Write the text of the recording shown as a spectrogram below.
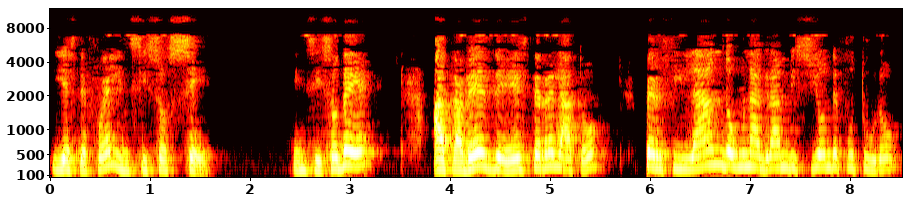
y este fue el inciso C. Inciso D, a través de este relato, perfilando una gran visión de futuro,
